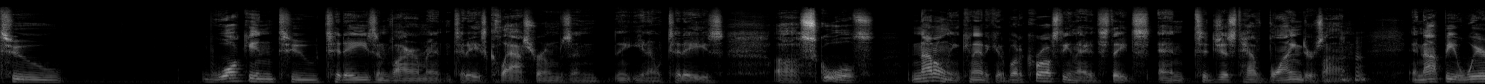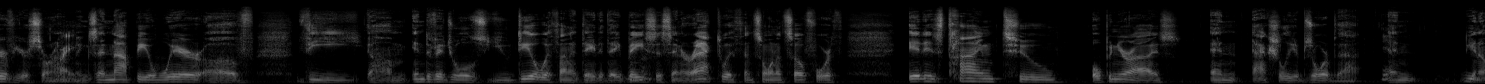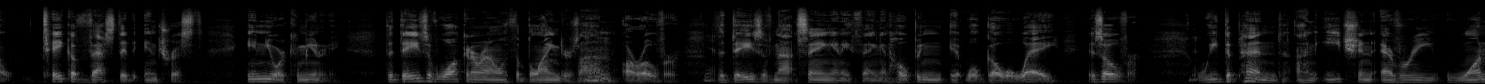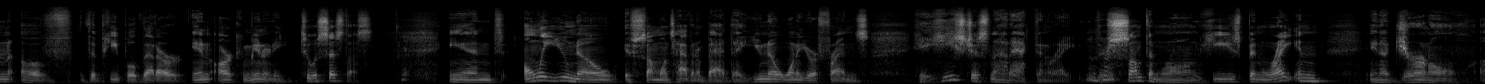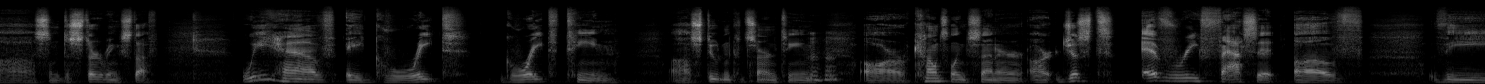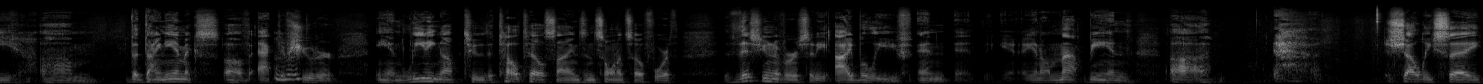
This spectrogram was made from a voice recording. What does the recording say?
To walk into today's environment and today's classrooms and you know today's uh, schools not only in connecticut but across the united states and to just have blinders on and not be aware of your surroundings and not be aware of the um, individuals you deal with on a day-to-day basis interact with and so on and so forth it is time to open your eyes and actually absorb that and you know take a vested interest in your community. The days of walking around with the blinders on are over. The days of not saying anything and hoping it will go away is over. We depend on each and every one of the people that are in our community to assist us. And only you know if someone's having a bad day. You know one of your friends, hey, he's just not acting right. There's something wrong. He's been writing in a journal uh, some disturbing stuff. We have a great, great team, uh, student concern team, our counseling center, our just every facet of the um, the dynamics of active shooter and leading up to the telltale signs and so on and so forth. This university, I believe, and, and you know, I'm not being uh, shall we say,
